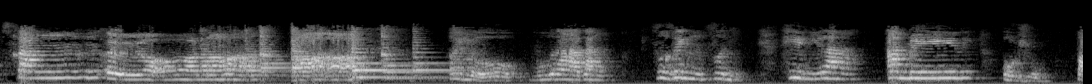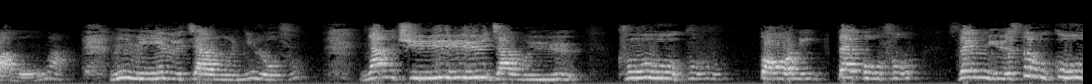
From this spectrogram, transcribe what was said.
生儿啊！哎呦，穆大人，知人知你，黑你啦，阿妹呢？哦呦，发梦啊！你没有教你老夫，娘去教育，苦苦到你，再辜负。人女受过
